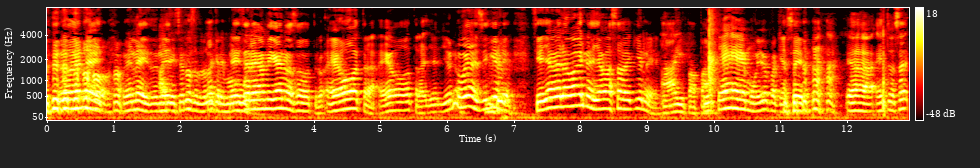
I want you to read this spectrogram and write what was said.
No es Neisser. No es nosotros la queremos Neisser es amiga de nosotros. Es otra, es otra. Yo, yo no voy a decir quién es. Si ella ve la vaina, ella va a saber quién es. Ay, papá. Usted es emo, yo, para que sepa. Ajá, entonces,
